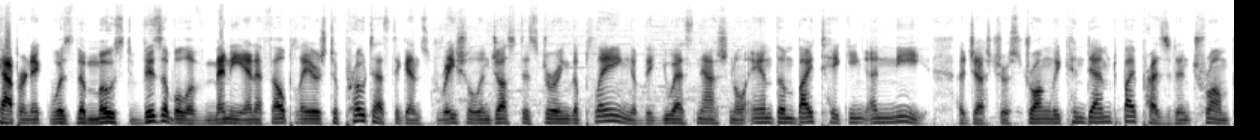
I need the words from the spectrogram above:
Kaepernick was the most visible of many NFL players to protest against racial injustice during the playing of the U.S. national anthem by taking a knee, a gesture strongly condemned by President Trump.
